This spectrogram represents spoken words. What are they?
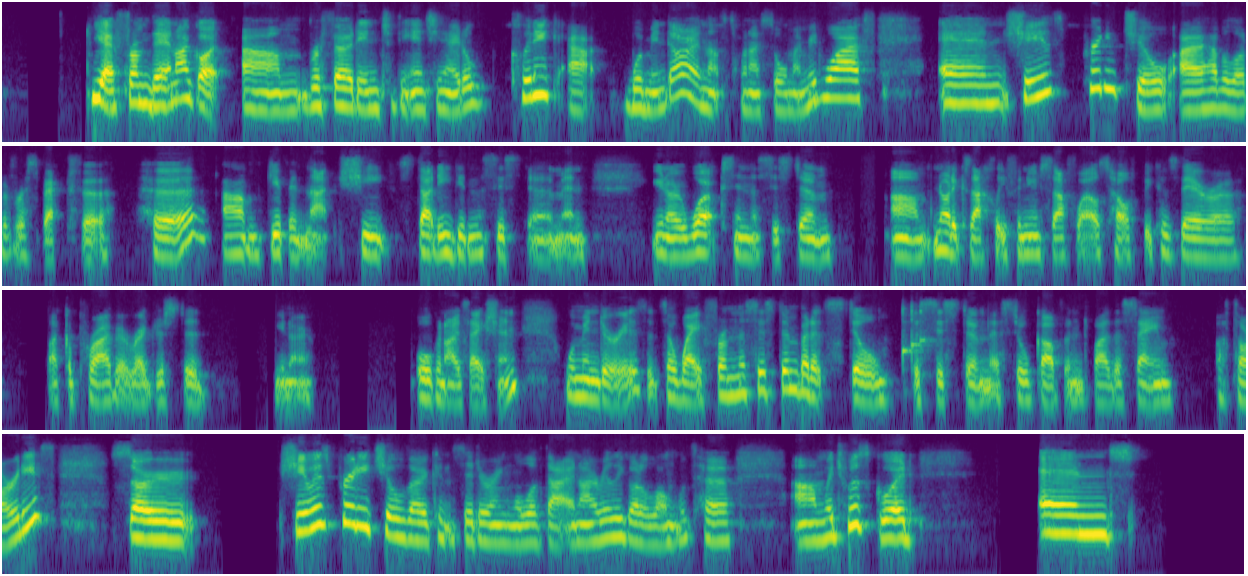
yeah, from then I got um, referred into the antenatal clinic at Waminda. And that's when I saw my midwife. And she's pretty chill. I have a lot of respect for her, um, given that she studied in the system and, you know, works in the system. Um, not exactly for New South Wales Health because they're a like a private registered, you know, organization. Waminda is. It's away from the system, but it's still the system. They're still governed by the same authorities. So she was pretty chill though, considering all of that, and I really got along with her, um, which was good. And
